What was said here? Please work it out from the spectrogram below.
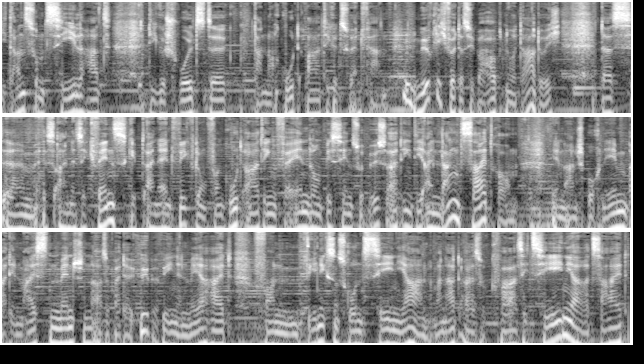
die dann zum Ziel hat, die Geschwulste dann noch gutartige zu entfernen. Mhm. Möglich wird das überhaupt nur dadurch, dass ähm, es eine Sequenz gibt eine Entwicklung von gutartigen Veränderungen bis hin zu bösartigen, die einen langen Zeitraum in Anspruch nehmen, bei den meisten Menschen, also bei der überwiegenden Mehrheit von wenigstens rund zehn Jahren. Man hat also quasi zehn Jahre Zeit,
